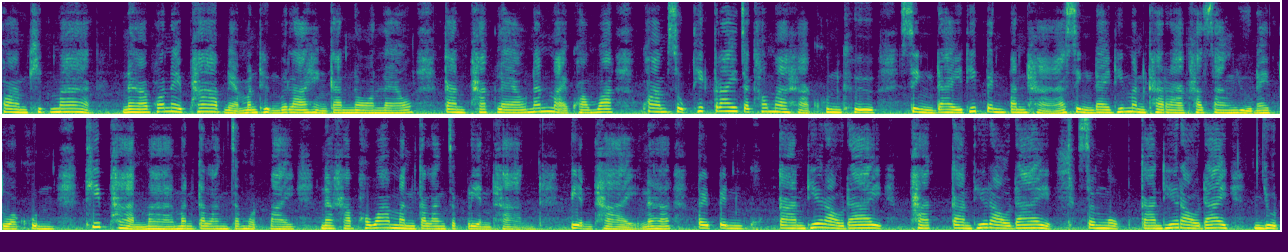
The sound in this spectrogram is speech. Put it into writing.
ความคิดมาก นะคะเพราะในภาพเนี่ยมันถึงเวลาแห่งการนอนแล้ว การพักแล้วนั่นหมายความว่าความสุขที่ใกล้จะเข้ามาหาคุณคือ สิ่งใดที่เป็นปัญหาสิ่งใดที่มันคาราคาซังอยู่ในตัวคุณ ที่ผ่านมามันกำลังจะหมดไปนะคะเพราะว่ามันกำลังจะเปลี่ยนฐาน เปลี่ยนถ่ายนะคะไปเป็นการที่เราได้พักการที่เราได้สงบการที่เราได้หยุด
